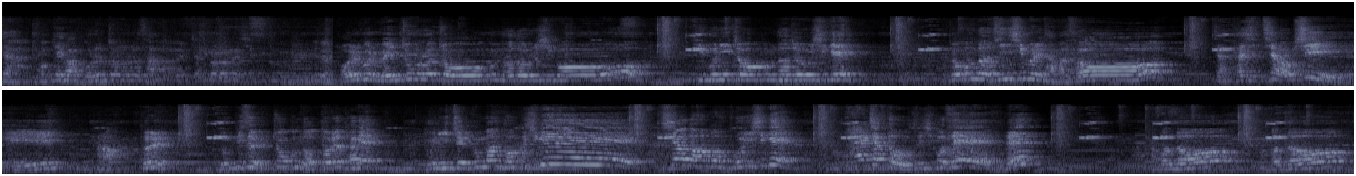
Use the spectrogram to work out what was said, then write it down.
자, 어깨가 오른쪽으로 살짝 돌아가시고 얼굴 왼쪽으로 조금 더 돌으시고 기분이 조금 더 좋으시게 조금 더 진심을 담아서 자, 다시 치아 없이. 하나, 둘. 눈빛을 조금 더 또렷하게 눈이 조금만 더 크시게 치아도 한번 보이시게 활짝 더 웃으시고 셋, 넷. 한 번 더, 한 번 더.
